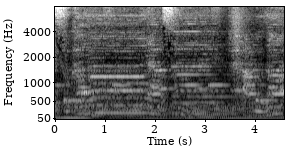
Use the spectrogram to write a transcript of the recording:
It's so cold outside. I'm alone.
